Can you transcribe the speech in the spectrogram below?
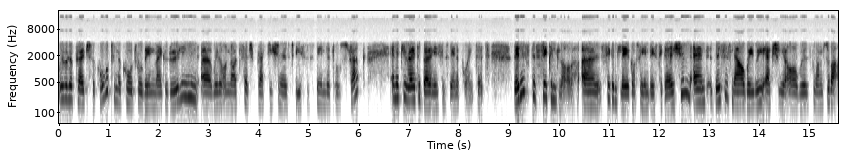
We will approach the court, and the court will then make a ruling uh, whether or not such practitioner is to be suspended or struck, and a curator bonis is then appointed. Then is the second law, uh, second leg of the investigation, and this is now where we actually are with Nonxuba.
